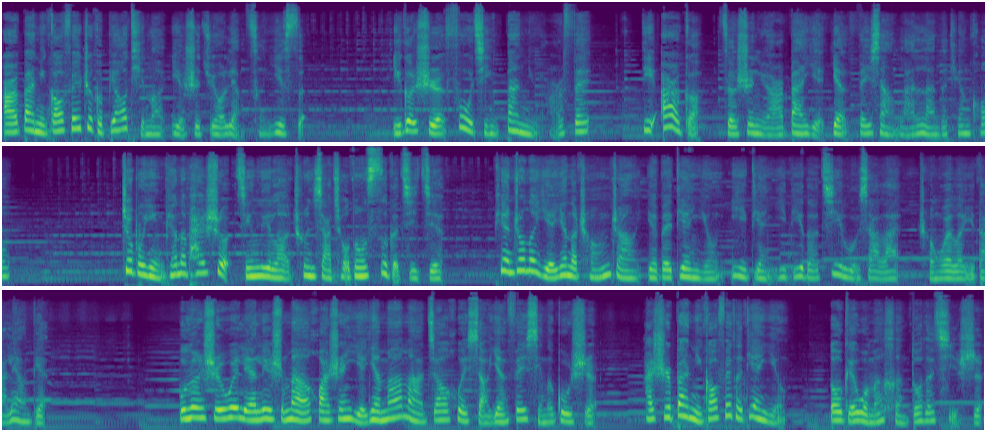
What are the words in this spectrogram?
而伴你高飞这个标题呢，也是具有两层意思，一个是父亲伴女儿飞，第二个则是女儿伴野雁飞向蓝蓝的天空。这部影片的拍摄经历了春夏秋冬四个季节，片中的野雁的成长也被电影一点一滴的记录下来，成为了一大亮点。不论是威廉·利什曼化身野雁妈妈教会小雁飞行的故事，还是伴你高飞的电影，都给我们很多的启示。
